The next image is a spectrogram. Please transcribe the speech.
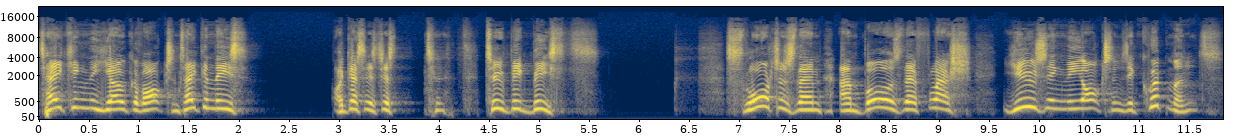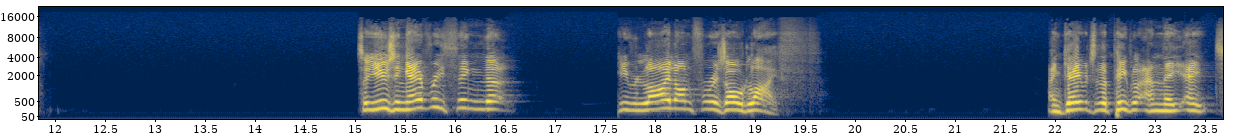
taking the yoke of oxen, taking these, I guess it's just two big beasts, slaughters them and boils their flesh using the oxen's equipment. So, using everything that he relied on for his old life and gave it to the people, and they ate.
